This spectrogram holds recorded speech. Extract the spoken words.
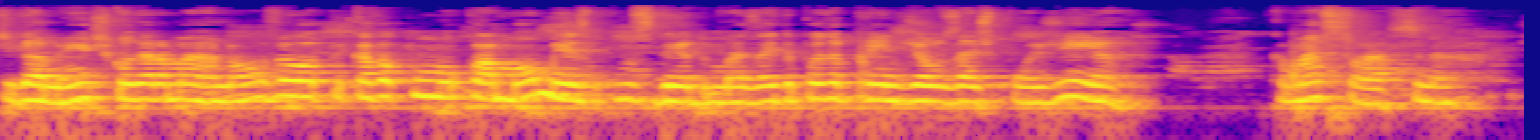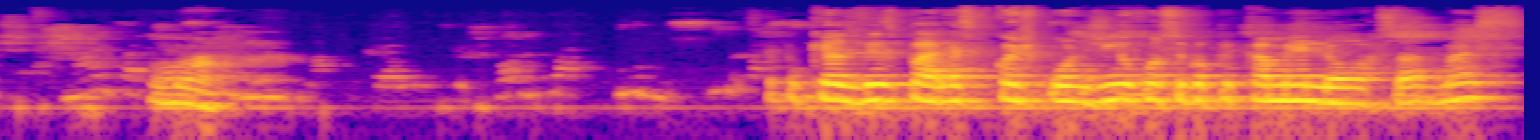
Antigamente, quando era mais nova, eu aplicava com, com a mão mesmo, com os dedos. Mas aí depois aprendi a usar a esponjinha. Fica mais fácil, né? Vamos lá porque às vezes parece que com a esponjinha eu consigo aplicar melhor, sabe? Mas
